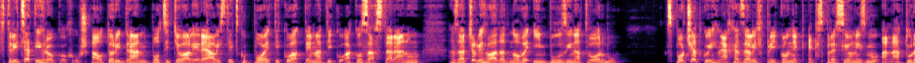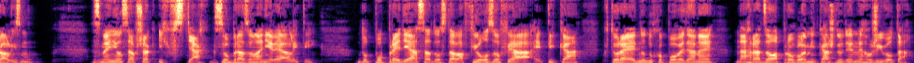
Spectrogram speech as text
V 30. rokoch už autory drámy pocitovali realistickú poetiku a tematiku ako zastaranú a začali hľadať nové impulzy na tvorbu. Spočiatku ich nachádzali v príklone k expresionizmu a naturalizmu. Zmenil sa však ich vzťah k zobrazovaní reality. Do popredia sa dostáva filozofia a etika, ktorá jednoducho povedané nahradzala problémy každodenného života.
